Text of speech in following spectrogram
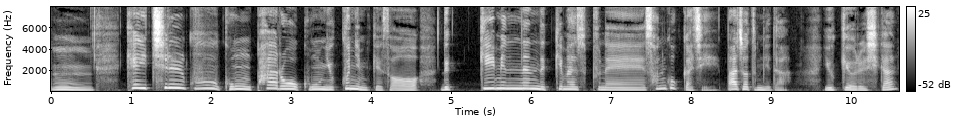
음, K79085069님께서 느낌 있는 느낌 한 스푼에 선곡까지 빠져듭니다. 6개월의 시간,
